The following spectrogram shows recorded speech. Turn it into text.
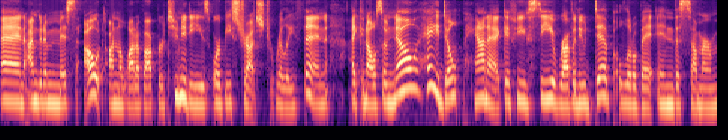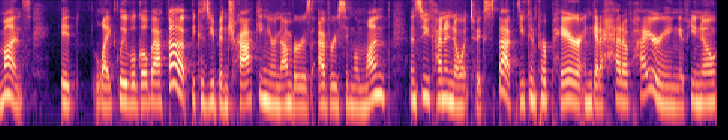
and I'm going to miss out on a lot of opportunities or be stretched really thin. I can also know hey, don't panic if you see revenue dip a little bit in the summer months. It likely will go back up because you've been tracking your numbers every single month. And so you kind of know what to expect. You can prepare and get ahead of hiring if you know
